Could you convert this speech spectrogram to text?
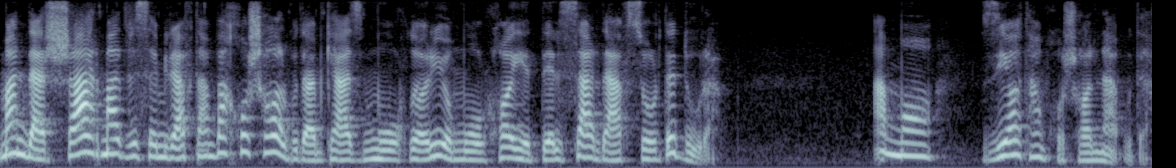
من در شهر مدرسه می رفتم و خوشحال بودم که از مرغداری و مرغهای دلسرد افسرده دورم. اما زیاد هم خوشحال نبودم.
